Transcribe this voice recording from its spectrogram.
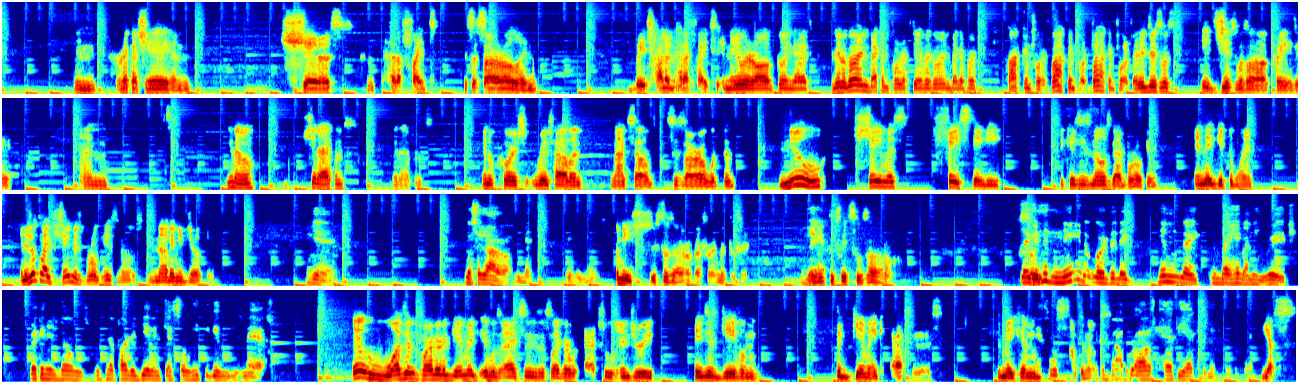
and Ricochet and Sheamus had a fight. With Cesaro and Ridge Holland had a fight, and they were all going at it, and they were going back and forth. They were going back and forth, back and forth, back and forth, back and forth, and it just was, it just was all crazy. And you know, shit happens. It happens. And of course, Ridge Holland knocks out Cesaro with the new Sheamus face thingy because his nose got broken, and they get the win. And it looked like Sheamus broke his nose. Not even joking. Yeah. Well, Cesaro, you meant. I mean, it's Cesaro. That's what I meant to say. I Yeah. meant to say Cesaro. Like, So- is it me or did they him like and by him I mean Ridge breaking his nose was that part of the gimmick just so he could give him his mask? It wasn't part of the gimmick. It was actually just like an actual injury. They just gave him the gimmick after this to make him something else. Bob Ross happy accident. sort of thing. Yes.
